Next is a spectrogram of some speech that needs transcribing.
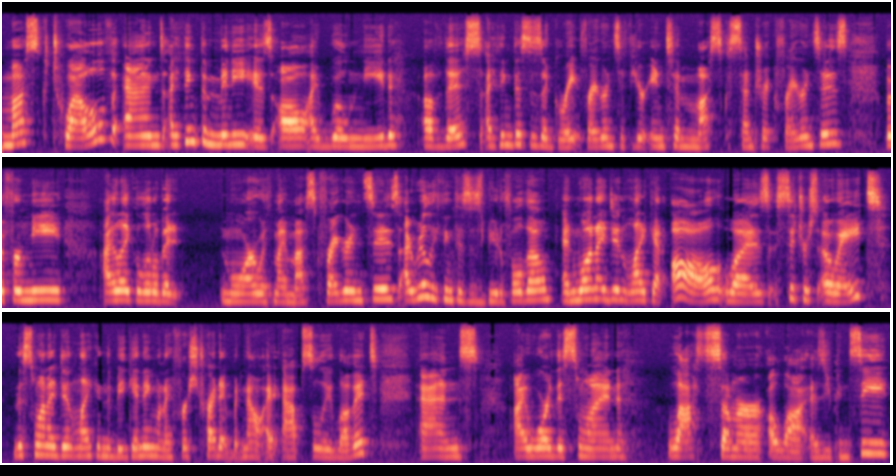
Musk 12 and I think the mini is all I will need of this. I think this is a great fragrance if you're into musk centric fragrances but for me I like a little bit more with my musk fragrances. I really think this is beautiful though. And one I didn't like at all was Citrus 08. This one I didn't like in the beginning when I first tried it, but now I absolutely love it. And I wore this one last summer a lot, as you can see.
